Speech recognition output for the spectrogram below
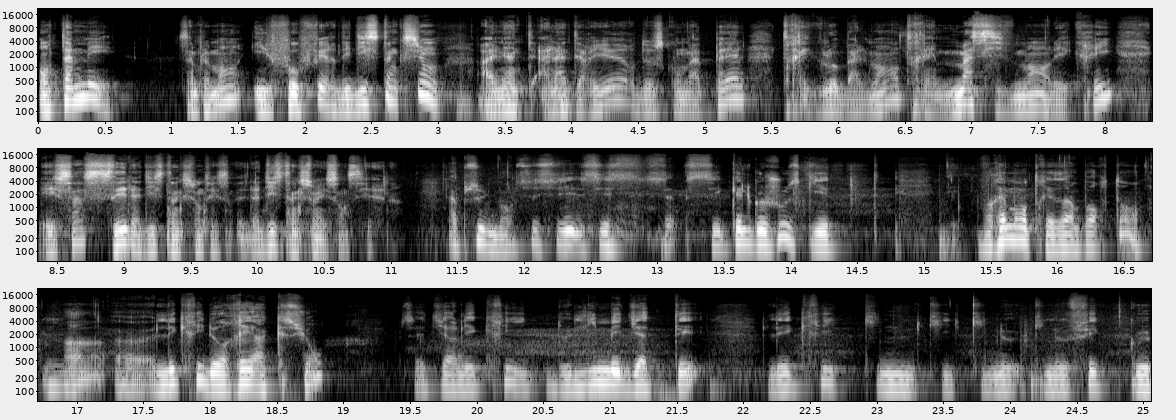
entamée. Simplement, il faut faire des distinctions à l'intérieur de ce qu'on appelle très globalement, très massivement l'écrit, et ça, c'est la distinction, la distinction essentielle. Absolument. C'est quelque chose qui est vraiment très important. Mm. Hein. Euh, l'écrit de réaction, c'est-à-dire l'écrit de l'immédiateté, l'écrit qui, qui, ne, qui, ne, fait que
